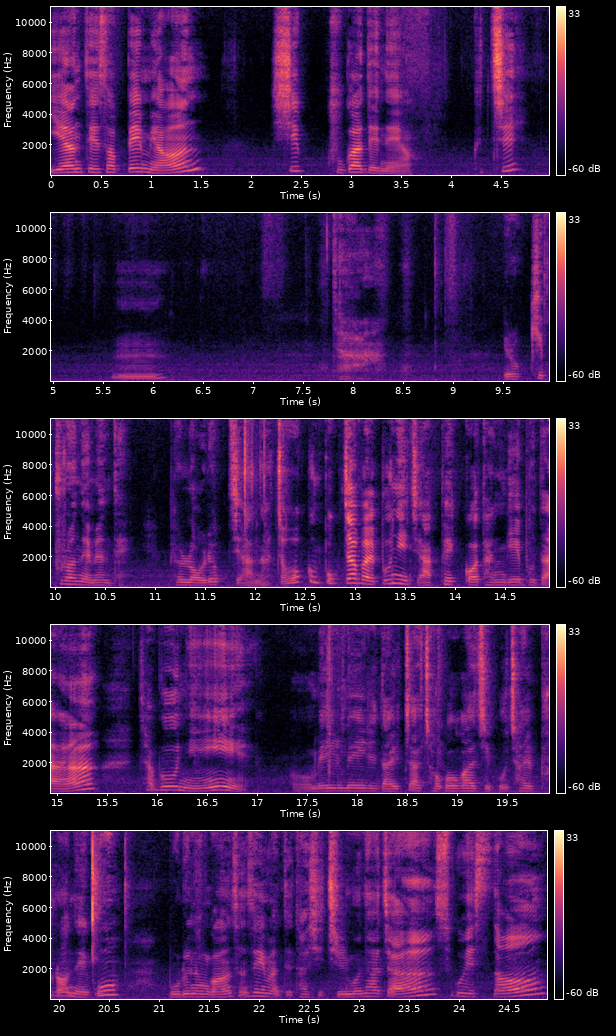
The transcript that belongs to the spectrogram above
얘한테서 빼면 19가 되네요. 그치? 음. 자, 이렇게 풀어내면 돼. 별로 어렵지 않아. 조금 복잡할 뿐이지. 앞에 거 단계보다 차분히 어, 매일매일 날짜 적어가지고 잘 풀어내고 모르는 건 선생님한테 다시 질문하자. 수고했어.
